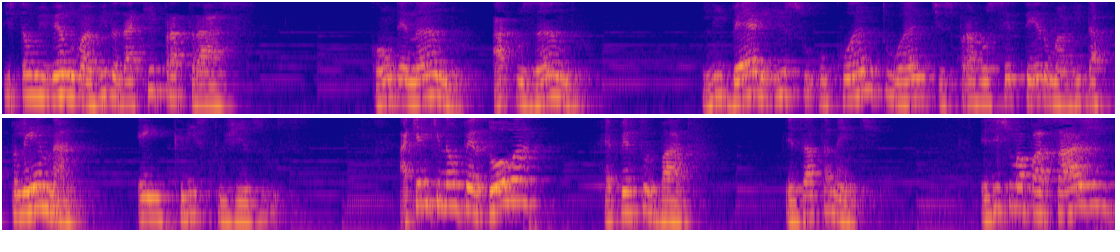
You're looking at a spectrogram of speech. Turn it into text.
estão vivendo uma vida daqui para trás, condenando, acusando. Libere isso o quanto antes para você ter uma vida plena em Cristo Jesus. Aquele que não perdoa é perturbado Exatamente. Existe uma passagem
